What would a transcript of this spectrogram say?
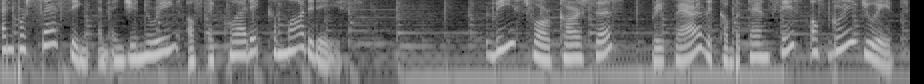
and processing and engineering of aquatic commodities. These four courses prepare the competencies of graduates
